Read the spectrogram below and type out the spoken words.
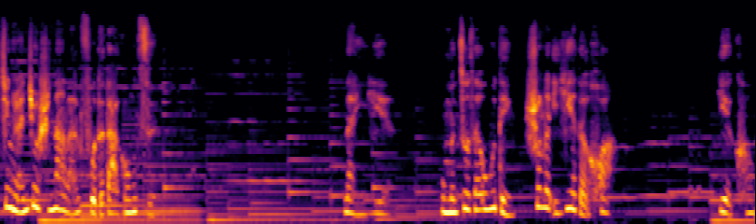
竟然就是纳兰府的大公子。那一夜，我们坐在屋顶说了一夜的话。夜空，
